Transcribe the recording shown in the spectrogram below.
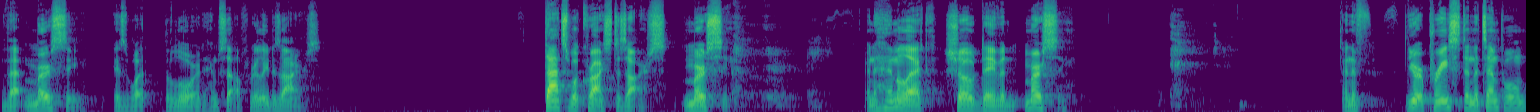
that mercy is what the Lord Himself really desires. That's what Christ desires mercy. And Ahimelech showed David mercy. And if you're a priest in the temple,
